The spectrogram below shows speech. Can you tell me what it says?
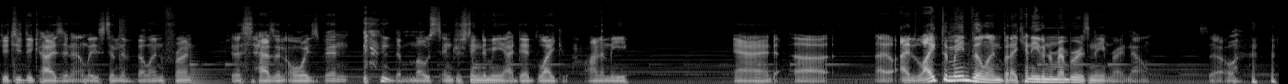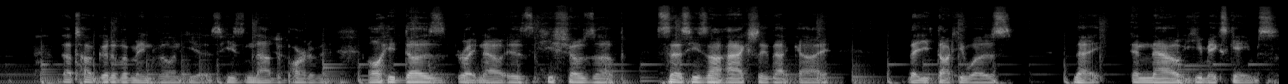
Jujutsu Kaisen, at least in the villain front, just hasn't always been the most interesting to me. I did like Hanami, and uh, I, I like the main villain, but I can't even remember his name right now. So That's how good of a main villain he is. He's not a part of it. All he does right now is he shows up, says he's not actually that guy that you thought he was, that and now he makes games.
